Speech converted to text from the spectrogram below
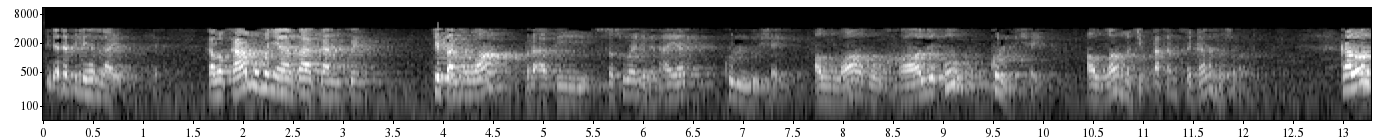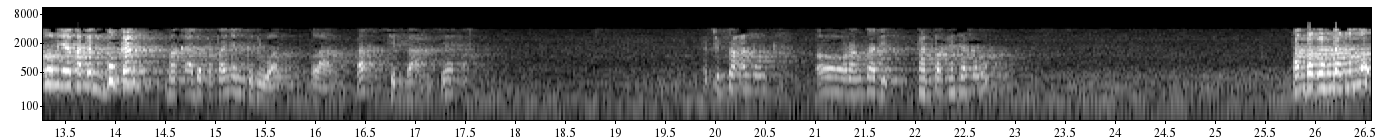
Tidak ada pilihan lain. Kalau kamu menyatakan ciptaan Allah, berarti sesuai dengan ayat kullu syai. Allahu khaliqu kulli syai. Allah menciptakan segala sesuatu. Kalau engkau menyatakan bukan, maka ada pertanyaan kedua. Lantas ciptaan siapa? Penciptaan orang tadi tanpa kehendak Allah? Tanpa kehendak Allah?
